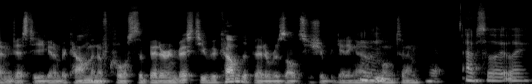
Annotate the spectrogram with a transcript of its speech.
investor you're going to become, and of course, the better investor you become, the better results you should be getting over Mm. the long term. Absolutely.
